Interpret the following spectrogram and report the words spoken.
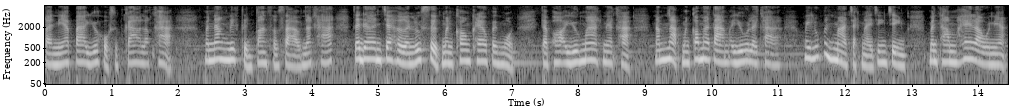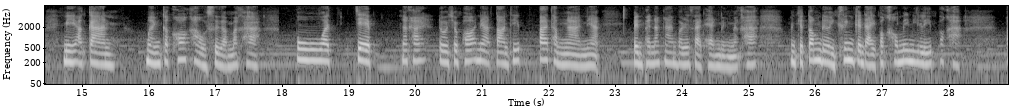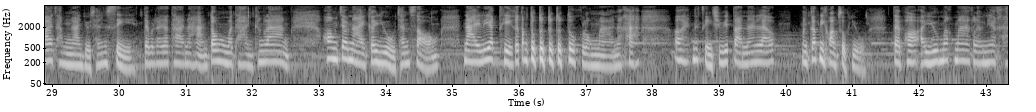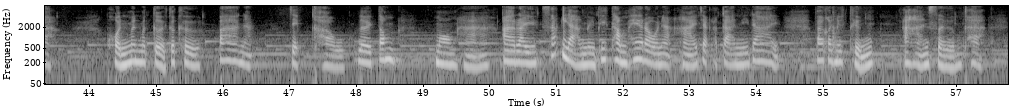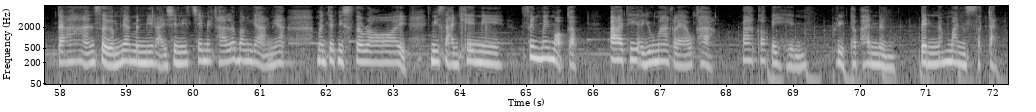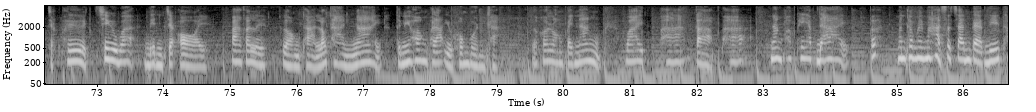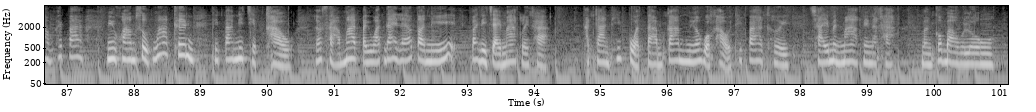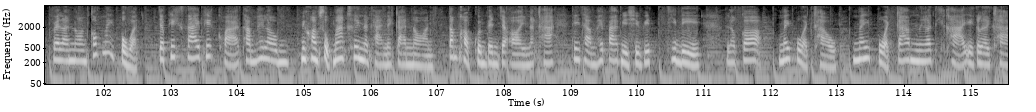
ตอนนี้ป้าอายุ 69 แล้วค่ะ มานั่งนึกถึงตอนสาวๆนะคะ จะเดินจะเหินรู้สึกมันคล่องแคล่วไปหมด แต่พออายุมากเนี่ยค่ะ น้ำหนักมันก็มาตามอายุเลยค่ะ ไม่รู้มันมาจากไหนจริง ๆ มันทำให้เราเนี่ยมีอาการเหมือนกับข้อเข่าเสื่อมอะค่ะ ปวดเจ็บนะคะ โดยเฉพาะเนี่ยตอนที่ป้าทำงานเนี่ยเป็นพนักงานบริษัทแห่งหนึ่งนะคะ มันจะต้องเดินขึ้นกระไดเพราะเขาไม่มีลิฟต์อะค่ะ ป้าทำงานอยู่ชั้น 4 แต่เวลาจะทานอาหารต้องลงมาทานข้างล่าง ห้องเจ้านายก็อยู่ชั้น2นายเรียกทีก็ต้องตุกตุกตุกตุกตุกลงมานะคะเอ้ยนึกถึงชีวิตตอนนั้นแล้ว มันก็มีความสุขอยู่ แต่พออายุมากๆแล้วเนี่ยค่ะ ผลมันมาเกิดก็คือ ป้าน่ะเจ็บเข่าเลยต้องมองหาอะไรสักอย่างหนึ่งที่ทำให้เราเนี่ยหายจากอาการนี้ได้ ป้าก็นึกถึงอาหารเสริมค่ะ แต่อาหารเสริมเนี่ยมันมีหลายชนิดใช่ไหมคะ แล้วบางอย่างเนี่ยมันจะมีสเตียรอยมีสารเคมี ซึ่งไม่เหมาะกับป้าที่อายุมากแล้วค่ะ ป้าก็ไปเห็นผลิตภัณฑ์หนึ่ง เป็นน้ำมันสกัดจากพืช ชื่อว่าเบนจออยป้าก็เลยลองทานแล้วทานง่าย ตอนนี้ห้องพระอยู่ข้างบนค่ะ แล้วก็ลองไปนั่งไหว้พระกราบพระนั่งพระเพียบได้ มันทำไมมหัศจรรย์แบบนี้ทำให้ป้ามีความสุขมากขึ้น ที่ป้าไม่เจ็บเข่า แล้วสามารถไปวัดได้แล้วตอนนี้ป้าดีใจมากเลยค่ะ อาการที่ปวดตามกล้ามเนื้อหัวเข่าที่ป้าเคยใช้มันมากเนี่ยนะคะ มันก็เบาลง เวลานอนก็ไม่ปวด จะพลิกซ้ายพลิกขวาทำให้เรามีความสุขมากขึ้นนะคะในการนอน ต้องขอบคุณเบนจออยนะคะ ที่ทำให้ป้ามีชีวิตที่ดี แล้วก็ไม่ปวดเขา่าไม่ปวดกล้ามเนื้อที่ขาอีกเลยค่ะ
